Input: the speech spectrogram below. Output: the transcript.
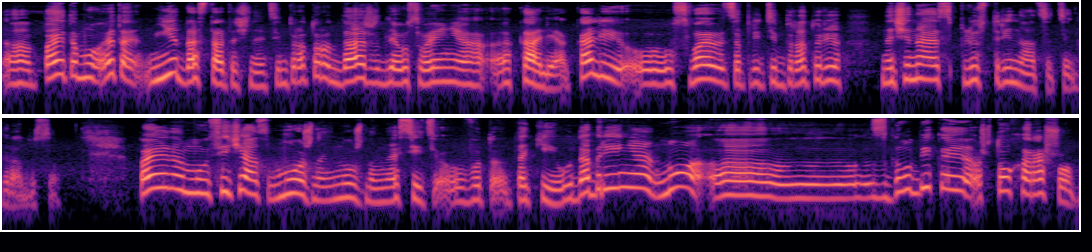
А, поэтому это недостаточная температура даже для усвоения э, калия. Калий э, усваивается при температуре начиная с плюс 13 градусов. Поэтому сейчас можно и нужно вносить вот такие удобрения, но э, с голубикой что хорошо?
